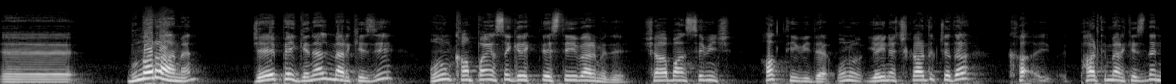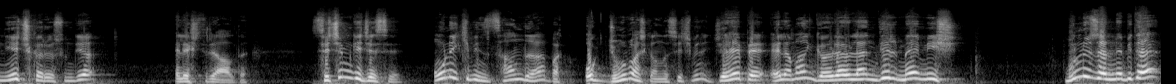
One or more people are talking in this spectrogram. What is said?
Ee, buna rağmen CHP Genel Merkezi onun kampanyasına gerekli desteği vermedi. Şaban Sevinç Halk TV'de onu yayına çıkardıkça da parti merkezinden niye çıkarıyorsun diye eleştiri aldı. Seçim gecesi 12 bin sandığa bak o Cumhurbaşkanlığı seçimini CHP eleman görevlendirmemiş. Bunun üzerine bir de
